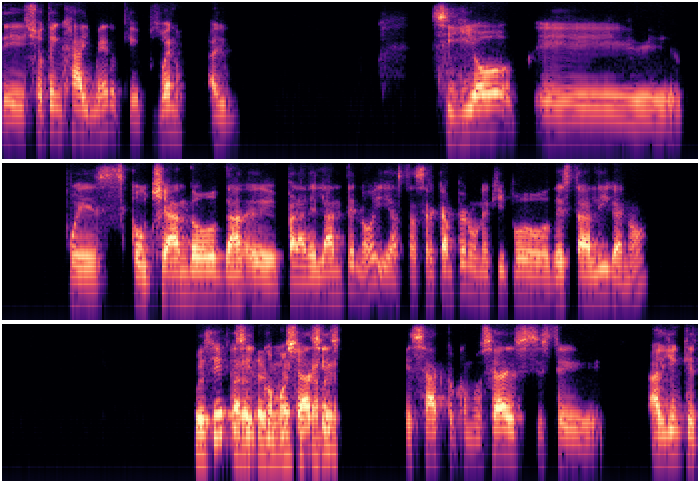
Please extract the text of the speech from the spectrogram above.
de Schottenheimer, que, pues bueno, siguió, eh, pues, coachando eh, para adelante, ¿no? Y hasta ser campeón un equipo de esta liga, ¿no? Pues sí, para decir, como sea, exacto, como sea, es este alguien que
